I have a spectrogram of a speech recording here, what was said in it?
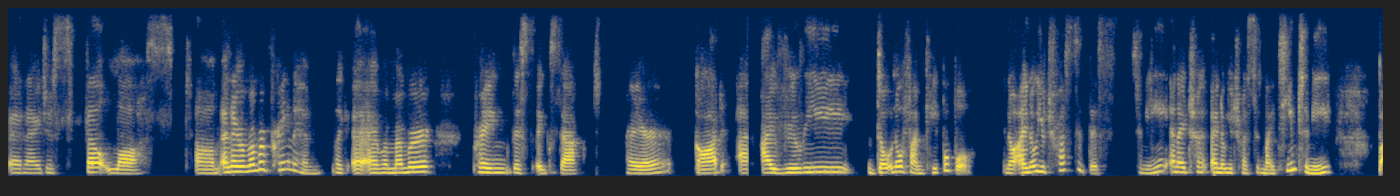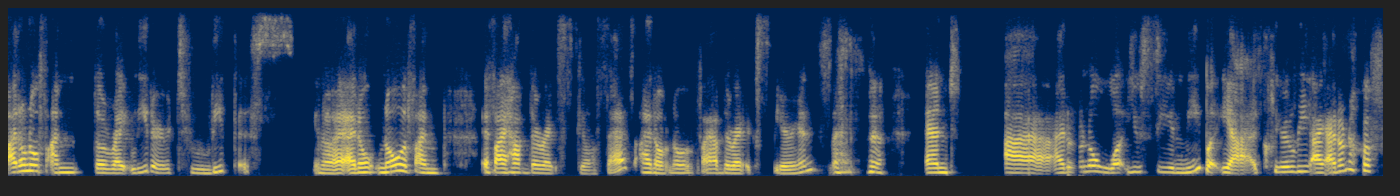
and I just felt lost. Um, and I remember praying to him. Like I, I remember praying this exact prayer. God, I, I really don't know if I'm capable. You know, I know you trusted this to me and I trust I know you trusted my team to me, but I don't know if I'm the right leader to lead this. You know, I, I don't know if I'm if I have the right skill set. I don't know if I have the right experience. and I, I don't know what you see in me, but yeah, clearly I, I don't know if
